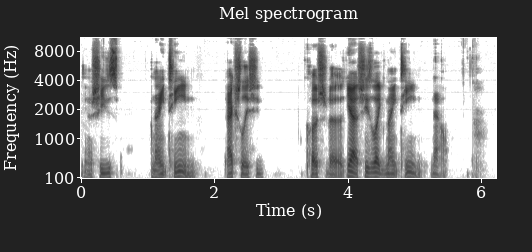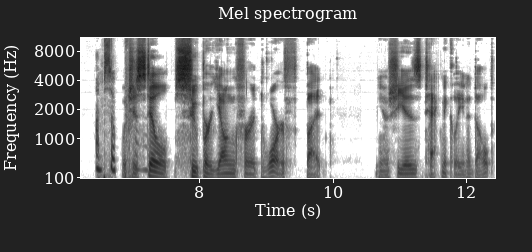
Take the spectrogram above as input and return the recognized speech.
You know, she's 19. Actually, she closer to yeah, she's like 19 now, I'm so which is still super young for a dwarf, but you know, she is technically an adult.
